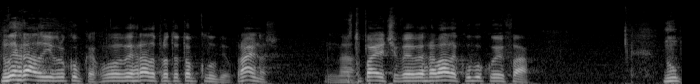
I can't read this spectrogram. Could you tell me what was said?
Ну, ви грали в Єврокубках, ви, ви грали проти топ-клубів, правильно ж? Да. Виступаючи, ви вигравали Кубок УЄФА. Ну,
